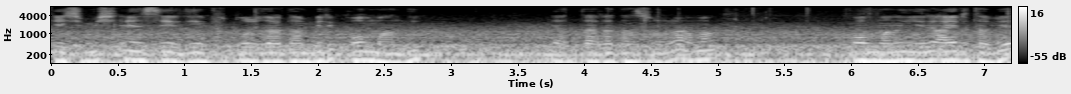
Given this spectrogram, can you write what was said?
geçmiş en sevdiğim futbolculardan biri Kolman'dı. Yattı aradan sonra ama Kolman'ın yeri ayrı tabi.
